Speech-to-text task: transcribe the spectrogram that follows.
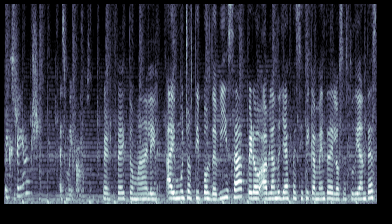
Exchange. Es muy famoso. Perfecto, Madeline. Hay muchos tipos de visa, pero hablando ya específicamente de los estudiantes,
